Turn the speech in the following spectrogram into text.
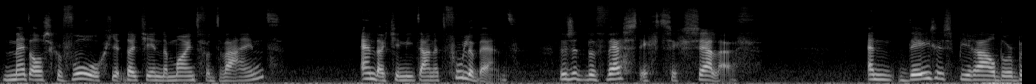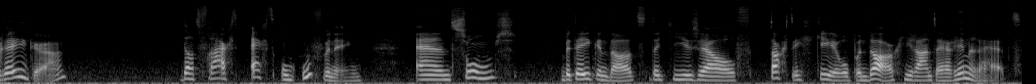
Met als gevolg dat je in de mind verdwijnt en dat je niet aan het voelen bent. Dus het bevestigt zichzelf. En deze spiraal doorbreken, dat vraagt echt om oefening. En soms betekent dat dat je jezelf 80 keer op een dag hieraan te herinneren hebt.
